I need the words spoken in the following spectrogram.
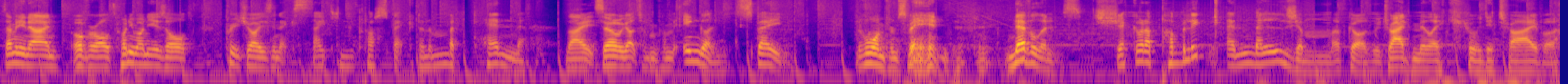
79 overall, 21 years old. Pretty sure he's an exciting prospect. Number 10. Right, so we got someone from England, Spain, another one from Spain, Netherlands, Czech Republic, and Belgium. Of course, we tried Milik, we did try, but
